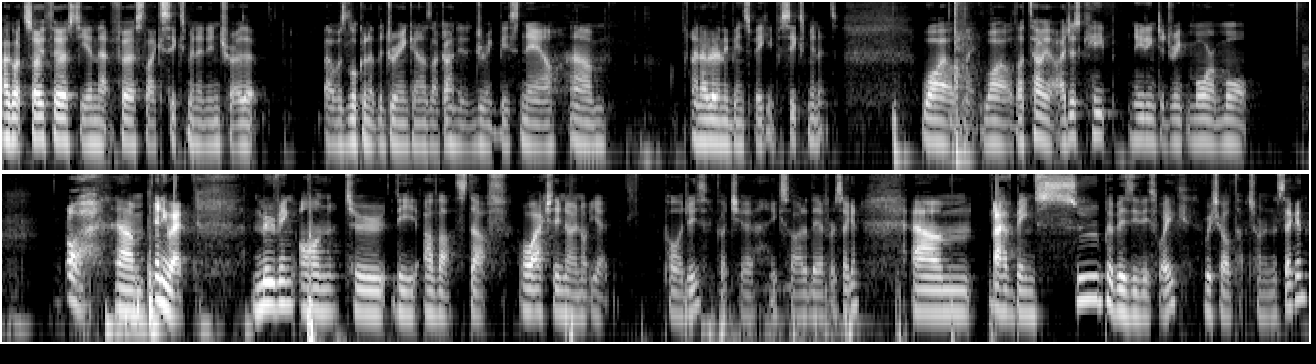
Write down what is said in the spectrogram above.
I got so thirsty in that first like six minute intro that I was looking at the drink and I was like, I need to drink this now. Um, and I'd only been speaking for six minutes. Wild, mate, wild. I tell you, I just keep needing to drink more and more. Oh, um, anyway, moving on to the other stuff. Or actually, no, not yet. Apologies, got you excited there for a second. Um, I have been super busy this week, which I'll touch on in a second.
